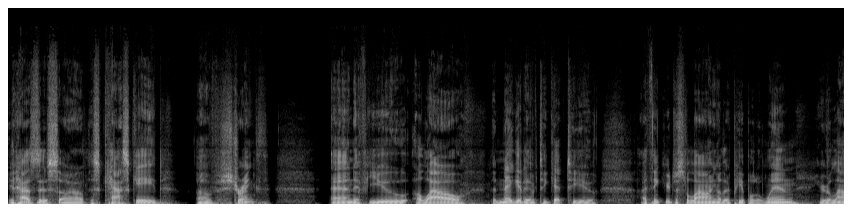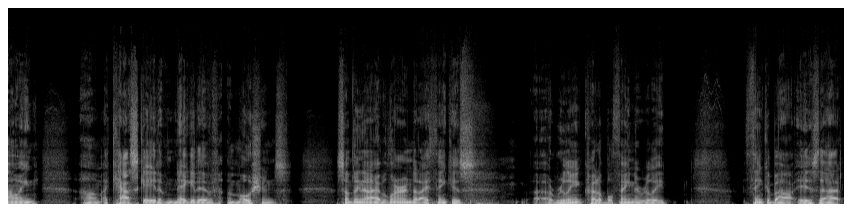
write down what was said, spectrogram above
it has this uh, this cascade of strength. And if you allow the negative to get to you, I think you're just allowing other people to win. You're allowing um, a cascade of negative emotions. Something that I've learned that I think is a really incredible thing to really think about is that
